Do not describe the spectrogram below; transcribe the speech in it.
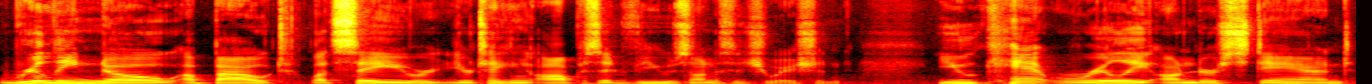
really know about let's say you're you're taking opposite views on a situation. You can't really understand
